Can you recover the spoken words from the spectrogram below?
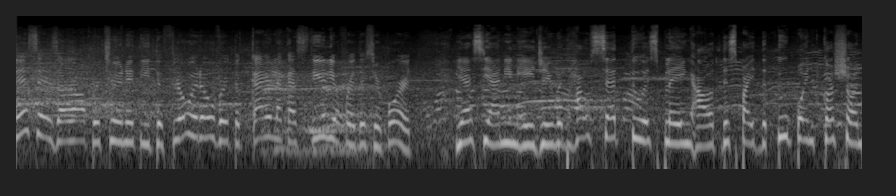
this is our opportunity to throw it over to Kyla Castillo for this report. Yes, Yanni and AJ, with how set 2 is playing out despite the two-point cushion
